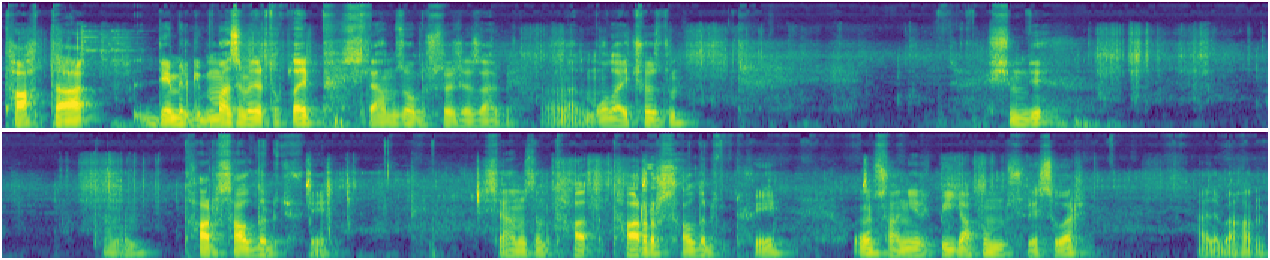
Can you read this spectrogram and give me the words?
Tahta, demir gibi malzemeler toplayıp silahımızı oluşturacağız abi. Anladım. Olayı çözdüm. Şimdi Tamam. Tar saldırı tüfeği. Silahımızın ta tar saldırı tüfeği. 10 saniyelik bir yapım süresi var. Hadi bakalım.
